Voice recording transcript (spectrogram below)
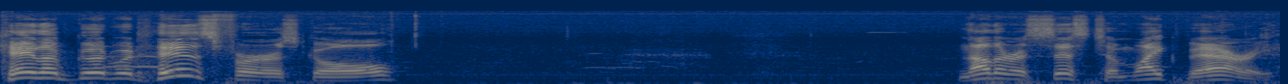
Caleb Good with his first goal. Another assist to Mike Barry.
